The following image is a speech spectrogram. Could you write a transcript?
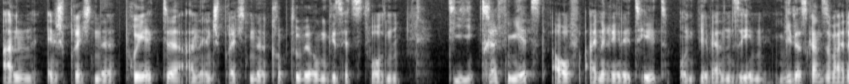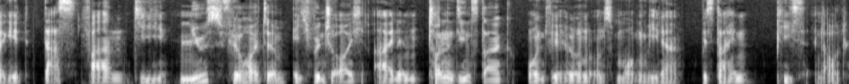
an entsprechende Projekte, an entsprechende Kryptowährungen gesetzt wurden, die treffen jetzt auf eine Realität und wir werden sehen, wie das Ganze weitergeht. Das waren die News für heute. Ich wünsche euch einen tollen Dienstag und wir hören uns morgen wieder. Bis dahin, Peace and out.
